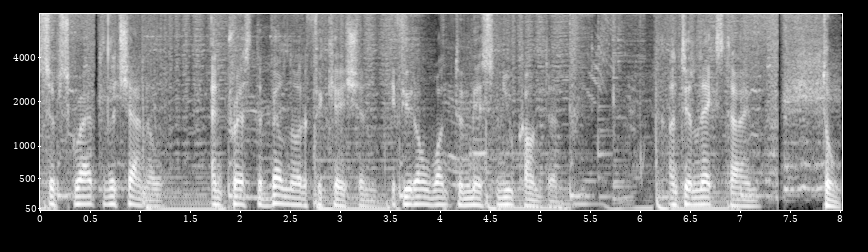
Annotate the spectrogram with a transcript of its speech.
subscribe to the channel, and press the bell notification if you don't want to miss new content. Until next time, Tum.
